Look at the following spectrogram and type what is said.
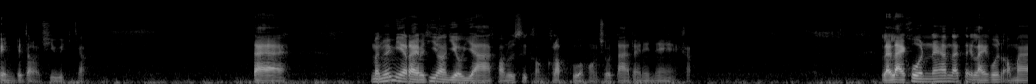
ป็นไปตลอดชีวิตครับ แต่มันไม่มีอะไรที่มาเยียวยาความรู้สึกของครอบครัวของโชต้าได้แน่ๆครับ หลายๆคนนะครับนักเตะหลายคนออกมา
